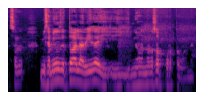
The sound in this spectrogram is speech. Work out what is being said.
son mis amigos de toda la vida y, y no, no lo soporto, güey, neta.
